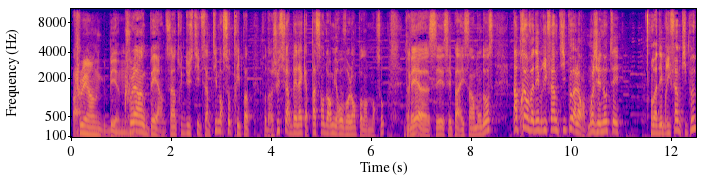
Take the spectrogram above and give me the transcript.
voilà. Kriang Bin. Kruang Bean, c'est un truc du style, c'est un petit morceau de trip-hop. Faudra juste faire Bellec à pas s'endormir au volant pendant le morceau. Mais euh, c'est pareil, c'est un mondos. Après, on va débriefer un petit peu. Alors, moi j'ai noté, on va débriefer un petit peu.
